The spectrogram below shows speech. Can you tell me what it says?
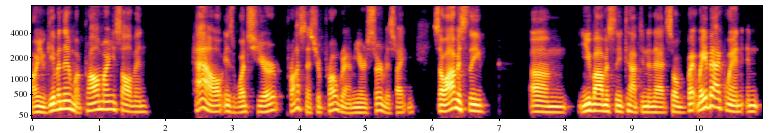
are you giving them? What problem are you solving? How is what's your process, your program, your service, right? So obviously, um, you've obviously tapped into that. So but way back when, and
